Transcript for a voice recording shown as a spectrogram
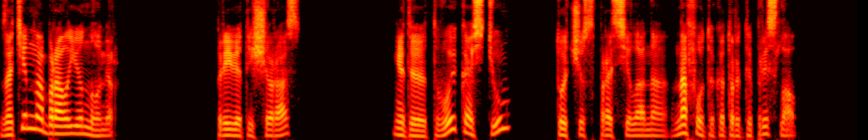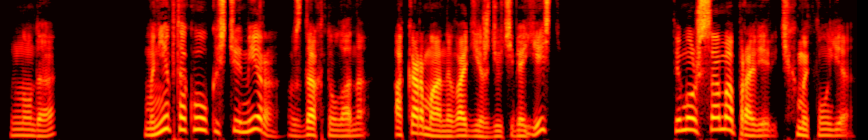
Затем набрал ее номер. «Привет еще раз». «Это твой костюм?» — тотчас спросила она, на фото, которое ты прислал. «Ну да». «Мне б такого костюмера», — вздохнула она. «А карманы в одежде у тебя есть?» «Ты можешь сама проверить», — хмыкнул я.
